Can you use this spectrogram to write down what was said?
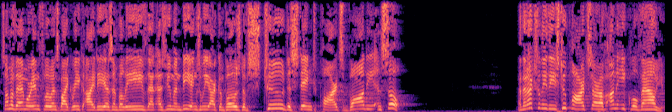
Some of them were influenced by Greek ideas and believed that as human beings we are composed of two distinct parts, body and soul. And that actually these two parts are of unequal value.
